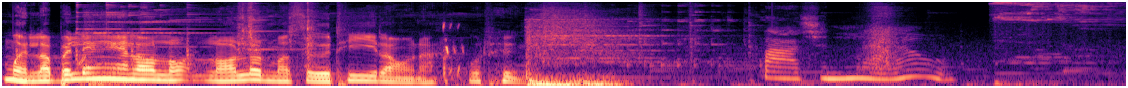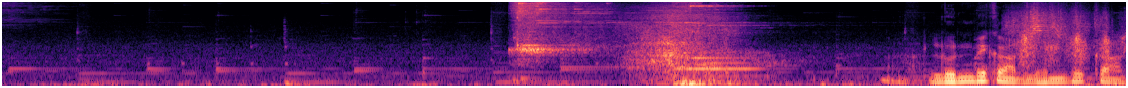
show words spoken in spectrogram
เหมือนเราไปเล่นไงเราร้อนร้อนรถมาซื้อที่เรานะพูดถึงตาฉันแล้วลุ้นไปก่อนลุ้นไปก่อน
